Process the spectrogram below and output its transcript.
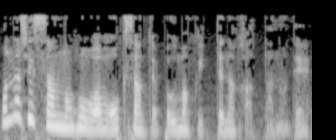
う、同じさんの方はもう奥さんとやっぱうまくいってなかったので、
